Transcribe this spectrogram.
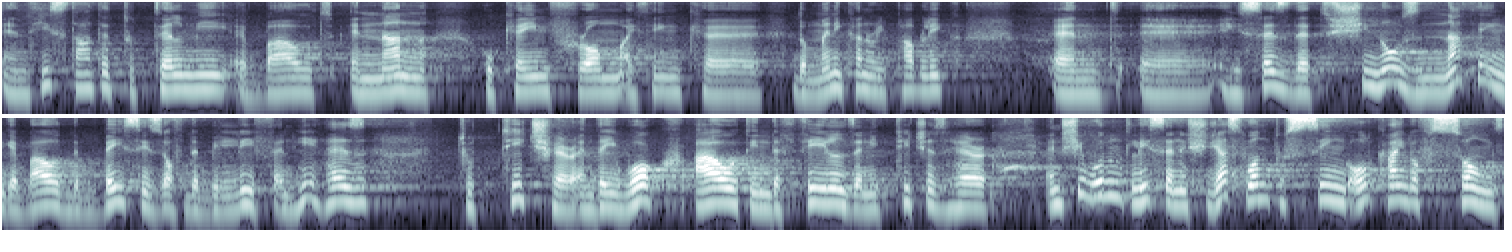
and he started to tell me about a nun who came from, I think, uh, Dominican Republic, and uh, he says that she knows nothing about the basis of the belief, and he has to teach her. And they walk out in the fields and he teaches her. And she wouldn't listen. And she just wanted to sing all kind of songs.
